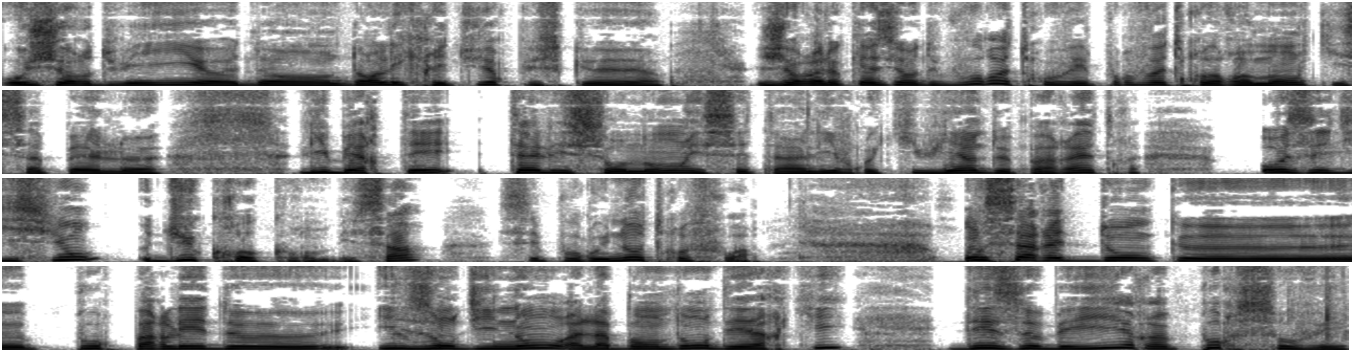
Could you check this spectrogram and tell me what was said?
aujourd'hui euh, dans dans l'écriture puisque j'aurai l'occasion de vous retrouver pour votre roman qui s'appelle Liberté tel est son nom, et c'est un livre qui vient de paraître aux éditions du Croquant. Mais ça, c'est pour une autre fois. On s'arrête donc euh, pour parler de Ils ont dit non à l'abandon des harkis, désobéir pour sauver.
